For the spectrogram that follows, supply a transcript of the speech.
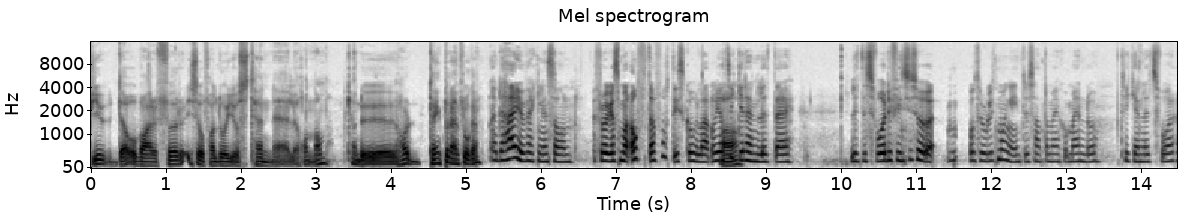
bjuda och varför i så fall då just henne eller honom? Kan du, har du tänkt på den frågan? Det här är ju verkligen en sån fråga som man ofta fått i skolan och jag Ja. tycker den är lite, lite svår. Det finns ju så otroligt många intressanta människor men ändå tycker jag den är lite svår.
